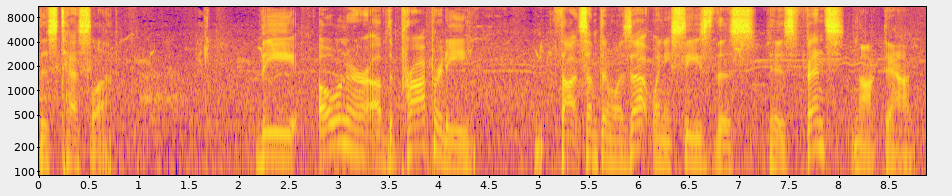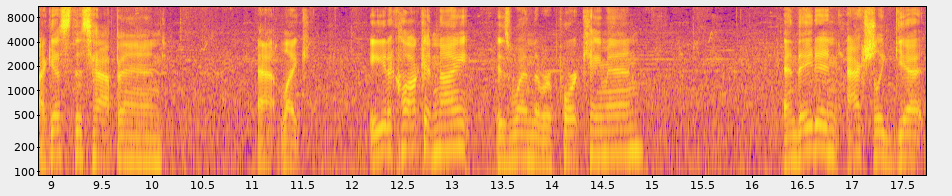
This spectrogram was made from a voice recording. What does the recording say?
this Tesla. The owner of the property thought something was up when he sees this his fence knocked down. I guess this happened at like 8 o'clock at night is when the report came in. And they didn't actually get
